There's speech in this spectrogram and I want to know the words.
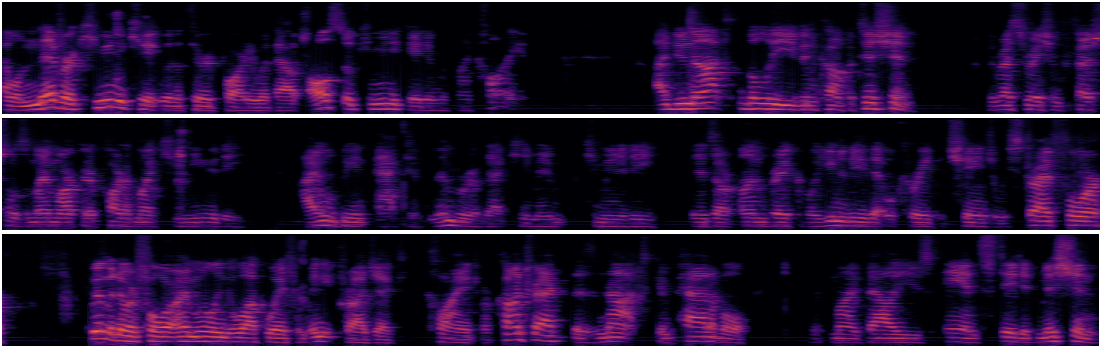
I will never communicate with a third party without also communicating with my client. I do not believe in competition. The restoration professionals in my market are part of my community. I will be an active member of that community. It is our unbreakable unity that will create the change we strive for. Commitment number four I'm willing to walk away from any project, client, or contract that is not compatible with my values and stated mission.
